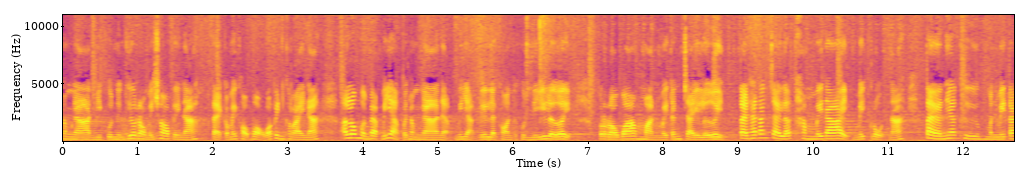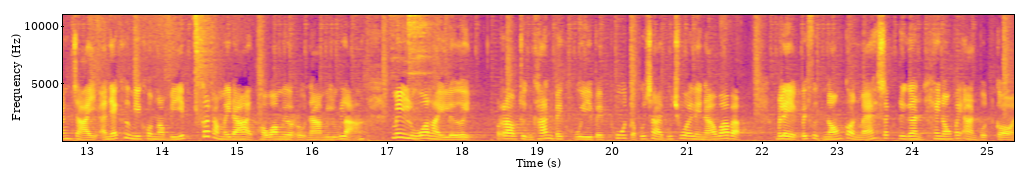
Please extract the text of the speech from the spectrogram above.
ทำงานมีคนหนึ่งที่เราไม่ชอบเลยนะ แต่ก็ไม่ขอบอกว่าเป็นใครนะ อารมณ์เหมือนแบบไม่อยากไปทำงานน่ะไม่อยากเล่นละครกับคนนี้เลย เพราะว่ามันไม่ตั้งใจเลย แต่ถ้าตั้งใจแล้วทำไม่ได้ไม่โกรธนะ แต่เนี่ยคือมันไม่ตั้งใจ อันนี้คือมีคนมาบีบก็ทำไม่ได้ เพราะว่าไม่รู้หน้าไม่รู้หลัง ไม่รู้อะไรเลย เราถึงขั้นไปคุยไปพูดกับผู้ชายผู้ช่วยเลยนะว่าแบบเบรกไปฝึกน้องก่อนไหมสักเดือนให้น้องไปอ่านบทก่อน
